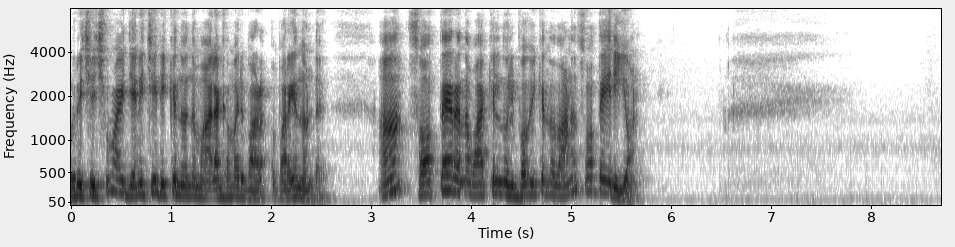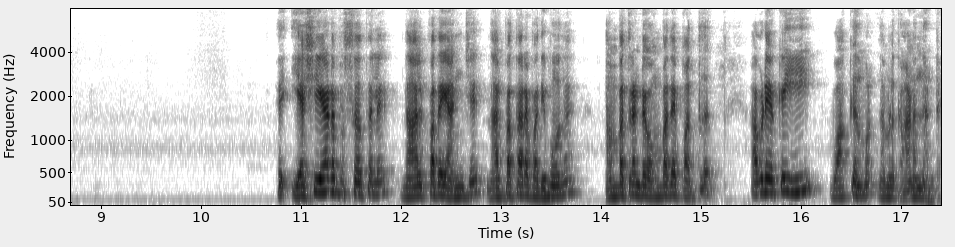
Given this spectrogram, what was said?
ഒരു ശിശുവായി ജനിച്ചിരിക്കുന്നു എന്ന് മാലഖമാർ പറയുന്നുണ്ട്. ആ സോത്തേർ എന്ന വാക്കിൽ നിന്ന് ഉത്ഭവിക്കുന്നതാണ് സോത്തേരിയോൺ യഷിയുടെ പുസ്തകത്തിൽ നാൽപ്പത് അഞ്ച് നാൽപ്പത്താറ് പതിമൂന്ന് അമ്പത്തിരണ്ട് ഒമ്പത് പത്ത് അവിടെയൊക്കെ ഈ വാക്ക് നമ്മൾ കാണുന്നുണ്ട്.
